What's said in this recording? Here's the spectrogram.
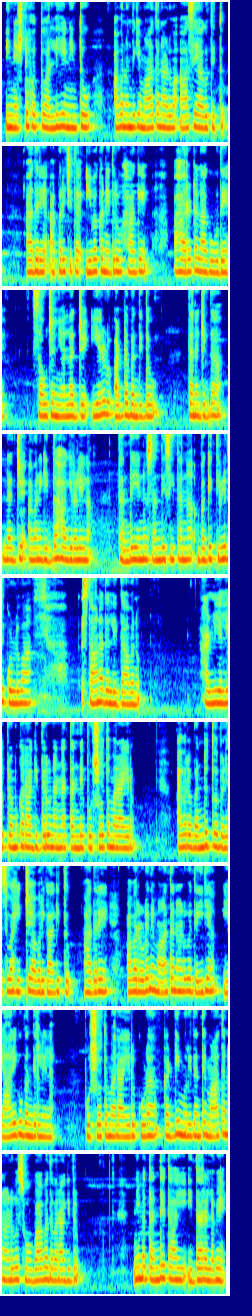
ಇನ್ನೆಷ್ಟು ಹೊತ್ತು ಅಲ್ಲಿಯೇ ನಿಂತು ಅವನೊಂದಿಗೆ ಮಾತನಾಡುವ ಆಸೆಯಾಗುತ್ತಿತ್ತು. ಆದರೆ ಅಪರಿಚಿತ ಯುವಕನೆದುರು ಹಾಗೆ ಹರಟಲಾಗುವುದೇ? ಸೌಜನ್ಯ, ಲಜ್ಜೆ ಎರಡು ಅಡ್ಡ ಬಂದಿದ್ದವು. ತನಗಿದ್ದ ಲಜ್ಜೆ ಅವನಿಗಿದ್ದ ಹಾಗಿರಲಿಲ್ಲ. ತಂದೆಯನ್ನು ಸಂಧಿಸಿ ತನ್ನ ಬಗ್ಗೆ ತಿಳಿದುಕೊಳ್ಳುವ ಸ್ಥಾನದಲ್ಲಿದ್ದ ಅವನು. ಹಳ್ಳಿಯಲ್ಲಿ ಪ್ರಮುಖರಾಗಿದ್ದರು ನನ್ನ ತಂದೆ ಪುರುಷೋತ್ತಮರಾಯರು. ಅವರ ಬಂಧುತ್ವ ಬೆಳೆಸುವ ಇಚ್ಛೆ ಅವರಿಗಾಗಿತ್ತು. ಆದರೆ ಅವರೊಡನೆ ಮಾತನಾಡುವ ಧೈರ್ಯ ಯಾರಿಗೂ ಬಂದಿರಲಿಲ್ಲ. ಪುರುಷೋತ್ತಮರಾಯರು ಕೂಡ ಕಡ್ಡಿ ಮುರಿದಂತೆ ಮಾತನಾಡುವ ಸ್ವಭಾವದವರಾಗಿದ್ದರು ನಿಮ್ಮ ತಂದೆ ತಾಯಿ ಇದ್ದಾರಲ್ಲವೇ?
